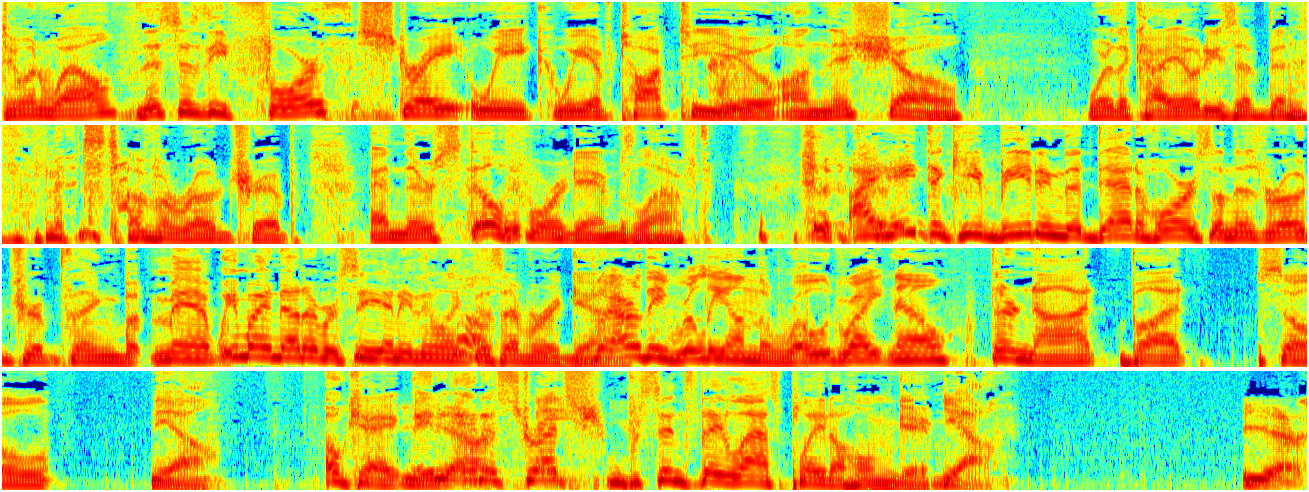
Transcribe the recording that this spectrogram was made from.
Doing well. This is the fourth straight week we have talked to you on this show where the Coyotes have been in the midst of a road trip, and there's still four games left. I hate to keep beating the dead horse on this road trip thing, but man, we might not ever see anything like Well, this ever again. But are they really on the road right now? They're not, but So, yeah, okay, in, Yeah. in a stretch since they last played a home game. yeah. Yes,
